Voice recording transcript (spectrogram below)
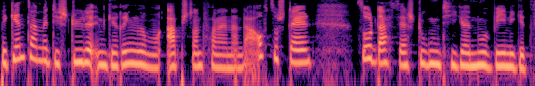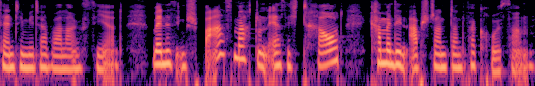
Beginnt damit, die Stühle in geringem Abstand voneinander aufzustellen, so dass der Stubentiger nur wenige Zentimeter balanciert. Wenn es ihm Spaß macht und er sich traut, kann man den Abstand dann vergrößern.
